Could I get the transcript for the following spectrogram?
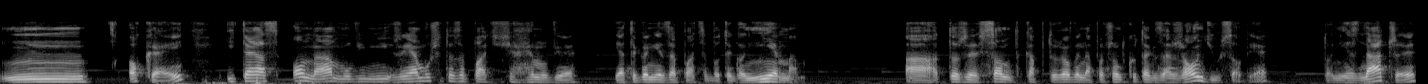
Mm, Okej. Okay. I teraz ona mówi mi, że ja muszę to zapłacić. A ja mówię, ja tego nie zapłacę, bo tego nie mam. A to, że sąd kapturowy na początku tak zarządził sobie, to nie znaczy,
